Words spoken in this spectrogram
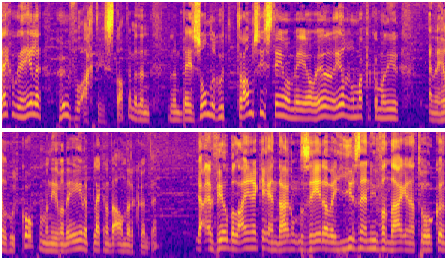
eigenlijk ook een hele heuvelachtige stad. Met een, met een bijzonder goed tramsysteem waarmee je op een heel, heel gemakkelijke manier en een heel goedkope manier van de ene plek naar de andere kunt. Hè? Ja, en veel belangrijker, en daarom is dat we hier zijn nu vandaag en dat we ook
